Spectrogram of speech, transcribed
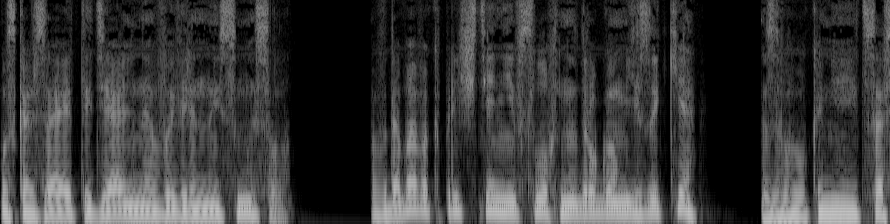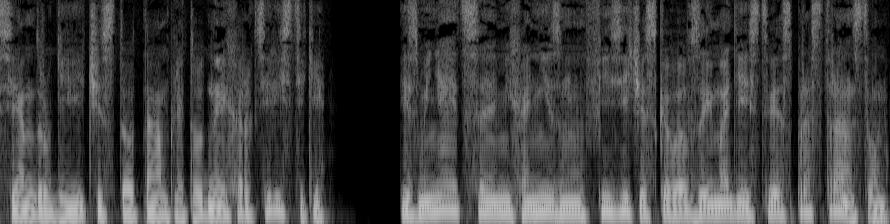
Ускользает идеально выверенный смысл». Вдобавок при чтении вслух на другом языке звук имеет совсем другие частотно-амплитудные характеристики. Изменяется механизм физического взаимодействия с пространством,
